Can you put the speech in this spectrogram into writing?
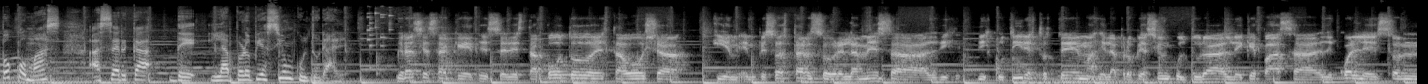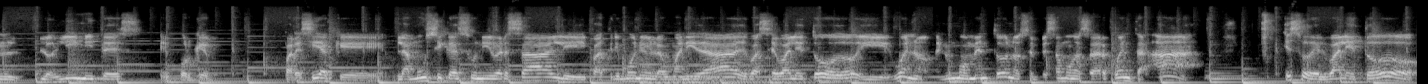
poco más acerca de la apropiación cultural. Gracias a que se destapó toda esta olla y em, empezó a estar sobre la mesa a discutir estos temas de la apropiación cultural, de qué pasa, de cuáles son los límites, eh, porque parecía que la música es universal y patrimonio de la humanidad, se vale todo y bueno, en un momento nos empezamos a dar cuenta, ah, eso del vale todo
